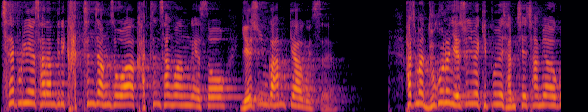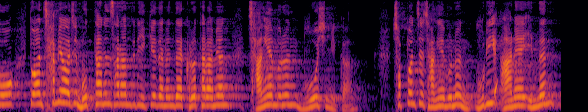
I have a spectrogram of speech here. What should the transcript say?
세 부류의 사람들이 같은 장소와 같은 상황에서 예수님과 함께하고 있어요. 하지만 누구는 예수님의 기쁨의 잔치에 참여하고 또한 참여하지 못하는 사람들이 있게 되는데 그렇다면 장애물은 무엇입니까? 첫 번째 장애물은 우리 안에 있는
